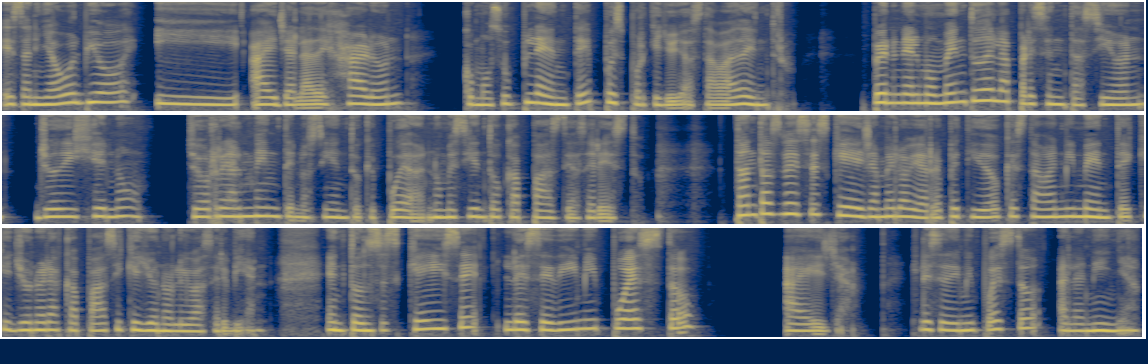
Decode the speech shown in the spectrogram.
esta niña volvió y a ella la dejaron como suplente, pues porque yo ya estaba adentro. Pero en el momento de la presentación, yo dije, no, yo realmente no siento que pueda, no me siento capaz de hacer esto. Tantas veces que ella me lo había repetido que estaba en mi mente que yo no era capaz y que yo no lo iba a hacer bien. Entonces, ¿qué hice? Le cedí mi puesto a ella. Le cedí mi puesto a la niña.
